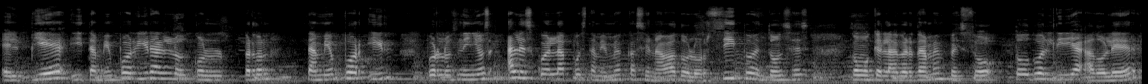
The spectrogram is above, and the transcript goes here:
el pie y también por ir a lo, con, perdón, también por ir por los niños a la escuela, pues también me ocasionaba dolorcito, entonces como que la verdad me empezó todo el día a doler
